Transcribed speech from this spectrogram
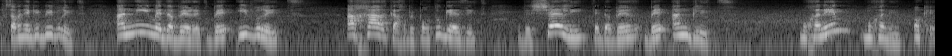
עכשיו אני אגיד בעברית. אני מדברת בעברית, אחר כך בפורטוגזית, ושלי תדבר באנגלית. מוכנים? מוכנים, אוקיי.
